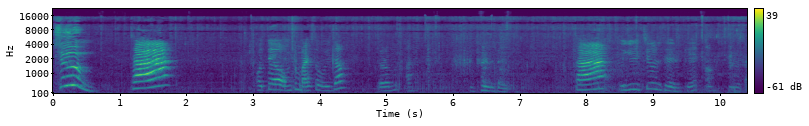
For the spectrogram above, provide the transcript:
줌. 자, 어때요? 엄청 맛있어 보이죠? 여러분, 아, 별로다. 자, 여기 찍어주세요, 이렇게. 어, 별로다.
